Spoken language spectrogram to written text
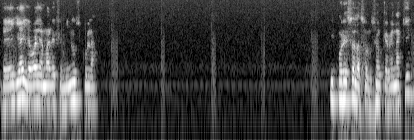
de ella y le voy a llamar F minúscula. Y por eso la solución que ven aquí.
